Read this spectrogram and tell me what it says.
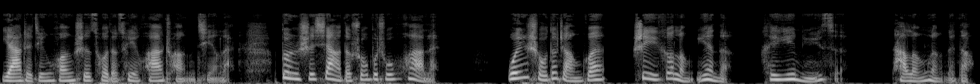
压着惊慌失措的翠花闯进来，顿时吓得说不出话来。为首的长官是一个冷艳的黑衣女子，她冷冷的道：“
